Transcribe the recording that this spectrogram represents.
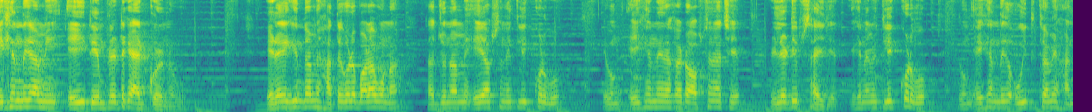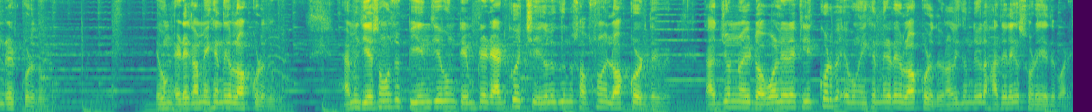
এইখান থেকে আমি এই টেমপ্লেটটাকে অ্যাড করে নেব। এটাকে কিন্তু আমি হাতে করে বাড়াবো না, তার জন্য আমি এই অপশানে ক্লিক করব এবং এইখানে দেখা একটা অপশান আছে রিলেটিভ সাইজের এখানে আমি ক্লিক করব এবং এখান থেকে উইথকে আমি হান্ড্রেড করে দেবো এবং এটাকে আমি এখান থেকে লক করে দেবো। আমি যে সমস্ত পিএনজি এবং টেমপ্লেট অ্যাড করছি, এগুলো কিন্তু সবসময় লক করে দেবে। তার জন্য এই ডবল এয়ারে ক্লিক করবে এবং এখান থেকে এটাকে লক করে দেবে, নাহলে কিন্তু এগুলো হাতে লেগে সরে যেতে পারে।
